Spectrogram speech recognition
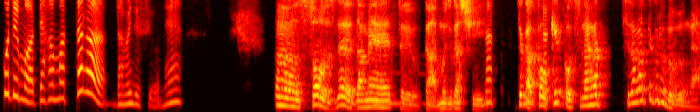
個でも当てはまったらダメですよね。うん、そうですね。ダメというか難しい。というかこう結構つながつながってくる部分が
